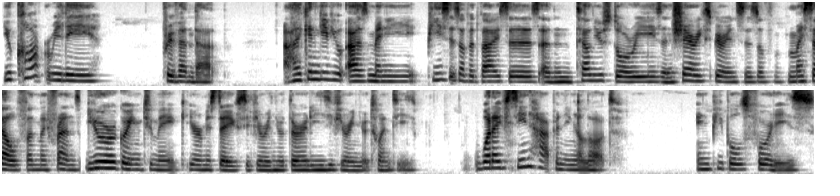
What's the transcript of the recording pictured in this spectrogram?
you can't really prevent that. I can give you as many pieces of advices and tell you stories and share experiences of myself and my friends. You're going to make your mistakes if you're in your 30s, if you're in your 20s. What I've seen happening a lot in people's 40s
